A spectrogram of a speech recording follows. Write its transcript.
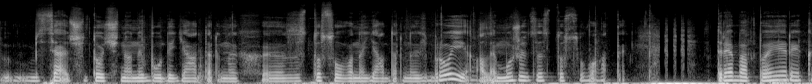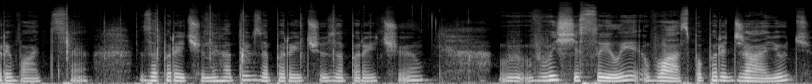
Обіцяють, що точно не буде ядерних, е, застосовано ядерної зброї, але можуть застосувати. Треба перекривати це. Заперечую негатив, заперечую, заперечую. Вищі сили вас попереджають.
